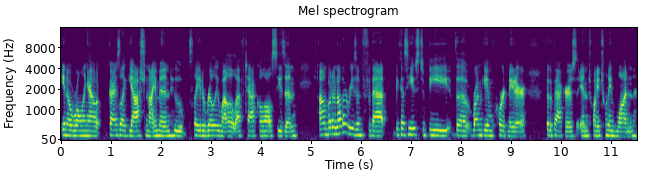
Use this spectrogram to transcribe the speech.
you know, rolling out guys like Yosh Nijman, who played really well at left tackle all season. Um, but another reason for that, because he used to be the run game coordinator for the Packers in 2021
